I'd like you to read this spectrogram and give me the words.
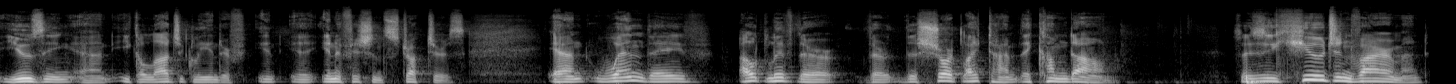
using and ecologically in, uh, inefficient structures. And when they've outlived their, their this short lifetime, they come down. So this is a huge environment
